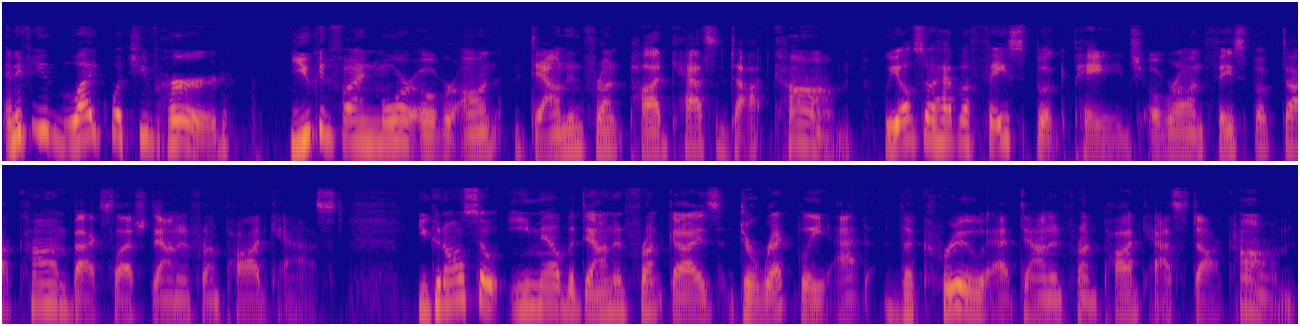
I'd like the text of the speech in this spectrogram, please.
And if you like what you've heard, you can find more over on downinfrontpodcast.com. We also have a Facebook page over on facebook.com backslash downinfrontpodcast. You can also email the Down in Front guys directly at the crew at downinfrontpodcast.com.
